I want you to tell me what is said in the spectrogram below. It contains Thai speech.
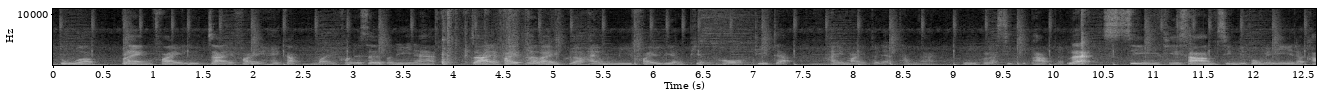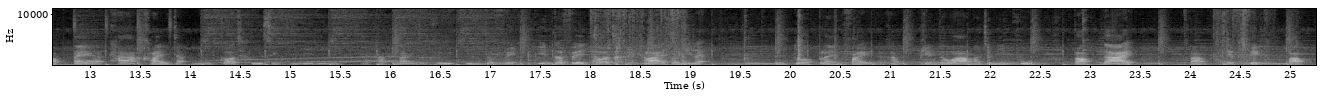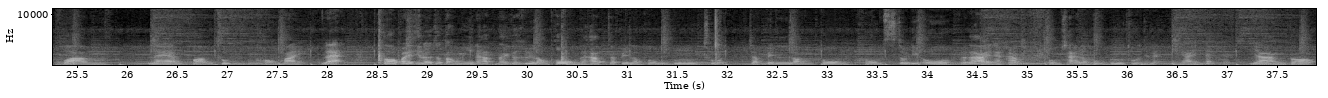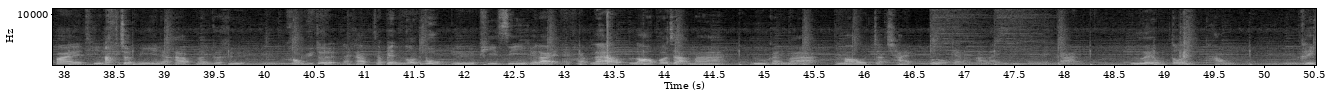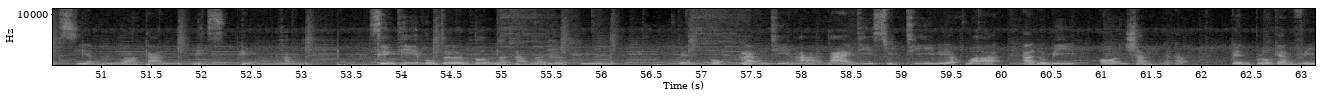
ตัวแปลงไฟหรือจ่ายไฟให้กับไมค์คอนเดนเซอร์ตัวนี้นะฮะจ่ายไฟเพื่ออะไรเพื่อให้มันมีไฟเลี้ยงเพียงพอที่จะให้ไมค์ตัวเนี้ยทำงานมีประสิทธิภาพ และสิ่งที่ 3 สิ่งที่ผมไม่มีนะครับ แต่ถ้าใครจะมีก็คือสิ่งที่ดีๆนะครับ นั่นก็คืออินเทอร์เฟซอินเทอร์เฟซก็จะคล้ายๆตัวนี้แหละ เป็นตัวแปลงไฟนะครับ เพียงแต่ว่ามันจะมีปุ่มปรับได้ ปรับเอฟเฟกต์ปรับความแหลมความทุ้มของไม้และ ต่อไปที่เราจะต้องมีนะครับ นั่นก็คือลำโพงนะครับ จะเป็นลำโพงบลูทูธจะเป็นลำโพงโฮมสตูดิโอก็ได้นะครับ ผมใช้ลำโพงบลูทูธนี่แหละง่ายดีนะอย่างต่อไปที่เราจะมีนะครับ นั่นก็คือคอมพิวเตอร์นะครับ จะเป็นโน้ตบุ๊กหรือ PC ก็ได้นะครับ แล้วเราก็จะมาดูกันว่าเราจะใช้โปรแกรมอะไรดีในการเริ่มต้นทำคลิปเสียงหรือว่าการมิกซ์เพลงนะครับ สิ่งที่ผมจะเริ่มต้นนะครับ นั่นก็คือ เป็นโปรแกรมที่หาง่ายที่สุดที่เรียกว่า Adobe Audition นะครับ เป็นโปรแกรมฟรี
